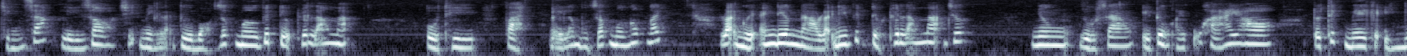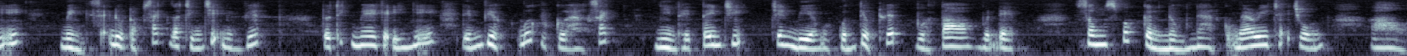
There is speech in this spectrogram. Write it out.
chính xác lý do chị mình lại từ bỏ giấc mơ viết tiểu thuyết lãng mạn ừ thì phải đấy là một giấc mơ ngốc nghếch. Loại người anh điên nào lại đi viết tiểu thuyết lãng mạn chứ? Nhưng dù sao ý tưởng ấy cũng khá hay ho. Tôi thích mê cái ý nghĩ mình sẽ được đọc sách do chính chị mình viết. Tôi thích mê cái ý nghĩ đến việc bước vào cửa hàng sách nhìn thấy tên chị trên bìa một cuốn tiểu thuyết vừa to vừa đẹp. Sông spoken nồng nàn của mary chạy trốn. Oh,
